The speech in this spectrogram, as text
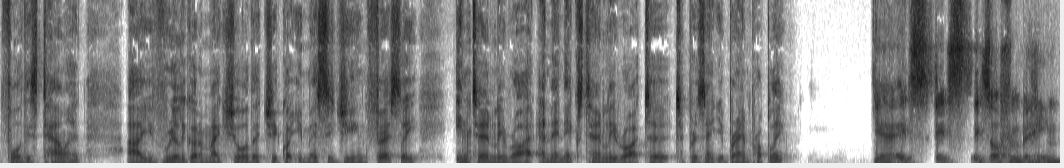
for this talent. Uh, you've really got to make sure that you've got your messaging firstly internally right and then externally right to to present your brand properly. Yeah, it's it's it's often been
